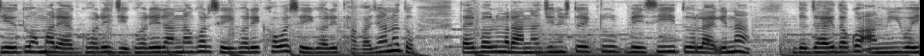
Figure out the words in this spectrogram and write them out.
যেহেতু আমার এক ঘরে যে ঘরে রান্নাঘর, সেই ঘরে খাওয়া, সেই ঘরে থাকা, জানো তো? তাই ভাবলাম রান্নার জিনিস তো একটু বেশি তো লাগে না। যাই দেখো, আমি ওই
